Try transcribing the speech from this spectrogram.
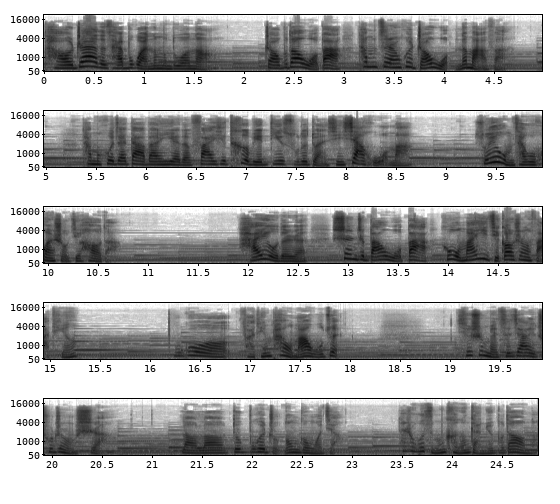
讨债的才不管那么多呢。找不到我爸，他们自然会找我们的麻烦。他们会在大半夜的发一些特别低俗的短信吓唬我妈，所以我们才会换手机号的。还有的人甚至把我爸和我妈一起告上了法庭，不过法庭判我妈无罪。其实每次家里出这种事啊，姥姥都不会主动跟我讲，但是我怎么可能感觉不到呢？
